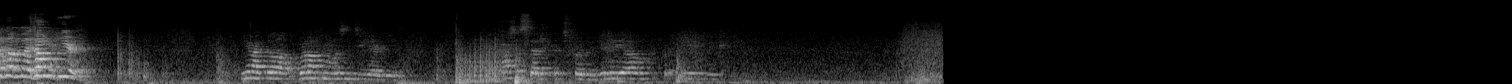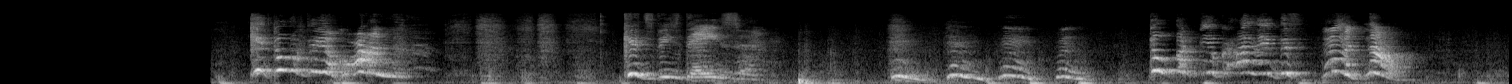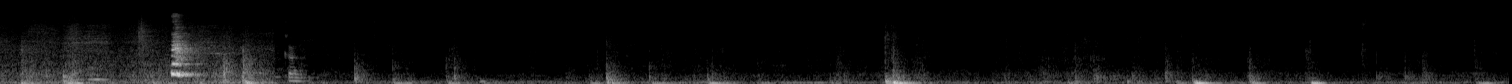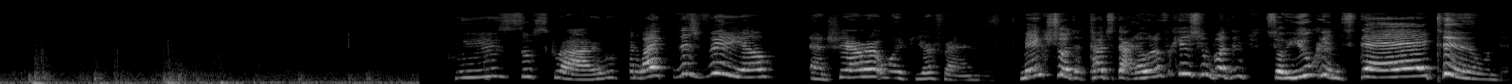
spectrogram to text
Got my Come here. You're not gonna. We're not gonna listen to your ideas. Pastor said it's for the video. For subscribe, and like this video, and share it with your friends. Make sure to touch that notification button so you can stay tuned.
